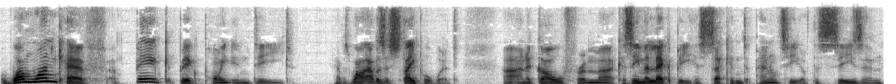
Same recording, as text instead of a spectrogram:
1 1, Kev. A big, big point indeed. That was, well, that was at Staplewood. Uh, and a goal from uh, Kazeem Olaigbe, his second penalty of the season.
